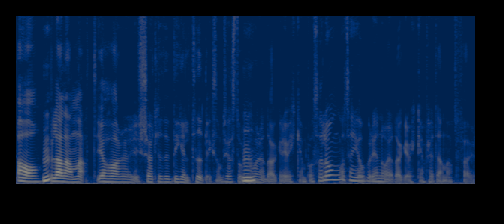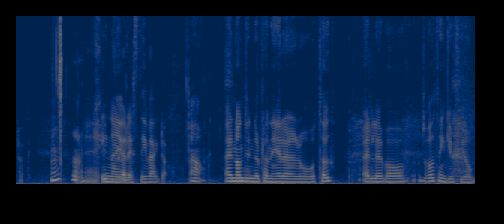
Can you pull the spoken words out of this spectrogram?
Ja, Mm. bland annat. Jag har kört lite deltid liksom, så jag stod Mm. några dagar i veckan på salong och sen jobbade jag några dagar i veckan för ett annat företag. Ja, Eh, kul. innan jag reste iväg då. Ja. Är det någonting du planerar att ta upp? Eller vad, vad tänker du för jobb?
